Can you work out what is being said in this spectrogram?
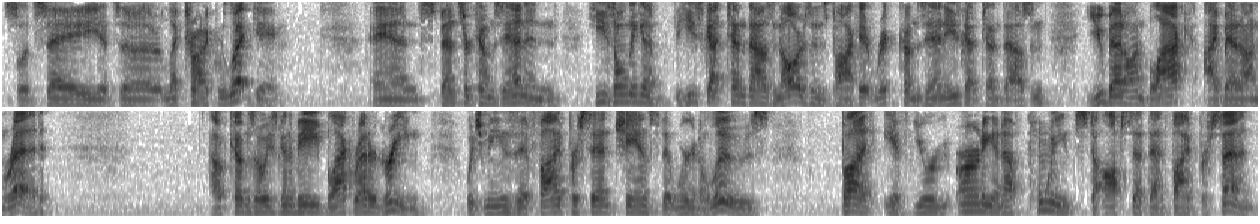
So let's say it's a electronic roulette game and Spencer comes in and he's only gonna he's got ten thousand dollars in his pocket. Rick comes in, he's got ten thousand. You bet on black, I bet on red. Outcome's always gonna be black, red, or green, which means that five percent chance that we're gonna lose. But if you're earning enough points to offset that five percent,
